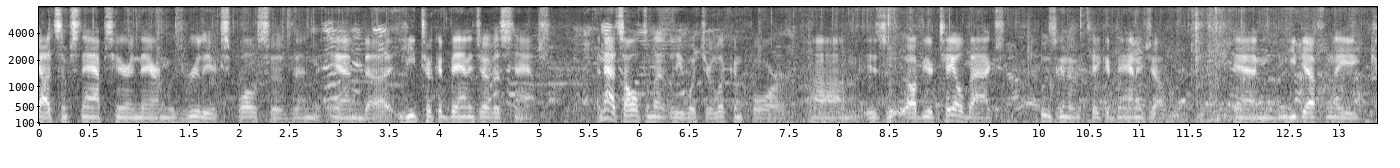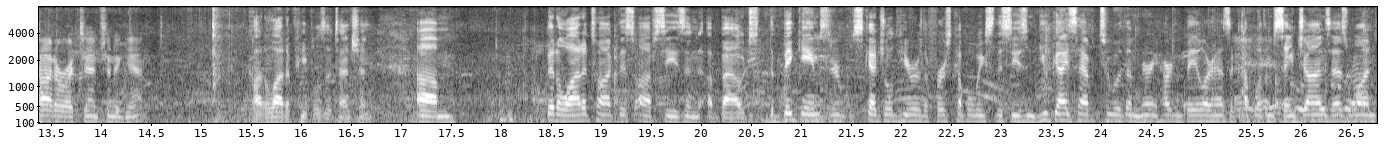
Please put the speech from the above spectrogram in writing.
got some snaps here and there and was really explosive, and, and uh, he took advantage of his snaps. And that's ultimately what you're looking for um, is of your tailbacks, who's going to take advantage of them. And he definitely caught our attention again. Caught a lot of people's attention. Um, been a lot of talk this offseason about the big games that are scheduled here the first couple weeks of the season. You guys have two of them. Mary Hardin Baylor has a couple of them. St. John's has one.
